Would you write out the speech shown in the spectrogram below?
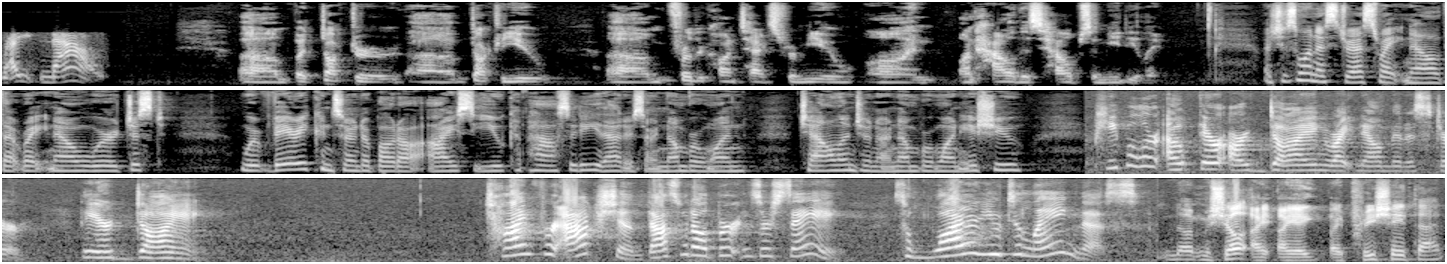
right now? Um, but Dr. Uh, Dr. Yiu, um, further context from you on, on how this helps immediately. I just want to stress right now that right now we're just, we're very concerned about our ICU capacity. That is our number one challenge and our number one issue. People are out there are dying right now, Minister. They are dying. Time for action. That's what Albertans are saying. So why are you delaying this? No, Michelle, I, I, I appreciate that.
